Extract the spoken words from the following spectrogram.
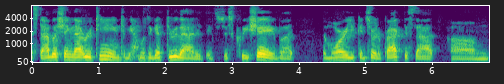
establishing that routine to be able to get through that, it, it's just cliche, but the more you can sort of practice that um,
